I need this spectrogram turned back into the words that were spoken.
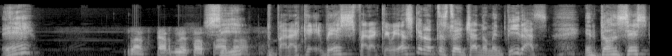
¿Eh? Las carnes asadas. Sí, para que, ¿ves? Para que veas que no te estoy echando mentiras. Entonces,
